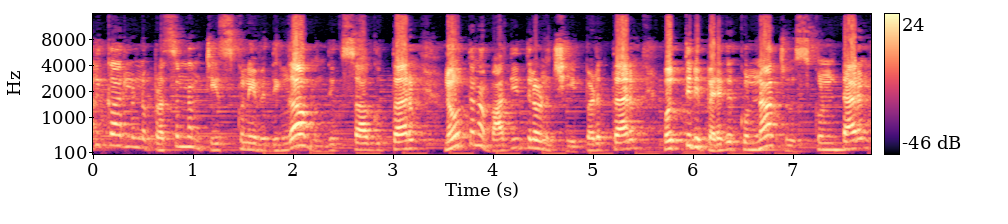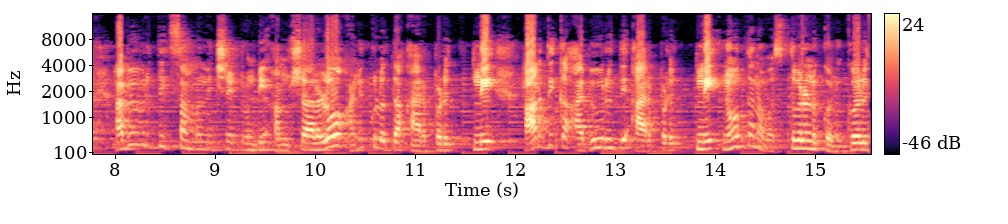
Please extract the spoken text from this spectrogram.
అధికారులను ప్రసన్నం చేసుకునే విధంగా ముందుకు సాగుతారు. నూతన బాధ్యతలను చేపడతారు ఒత్తిడి పెరగకుండా చూసుకుంటారు. అభివృద్ధికి సంబంధించినటువంటి అంశాలలో అనుకూలత ఏర్పడుతుంది ఆర్థిక అభివృద్ధి ఏర్పడుతుంది నూతన వస్తువులను కొనుగోలు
